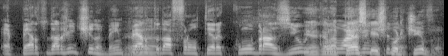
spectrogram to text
É perto da Argentina, bem perto da fronteira com o Brasil Tem e aquela com a pesca esportiva.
